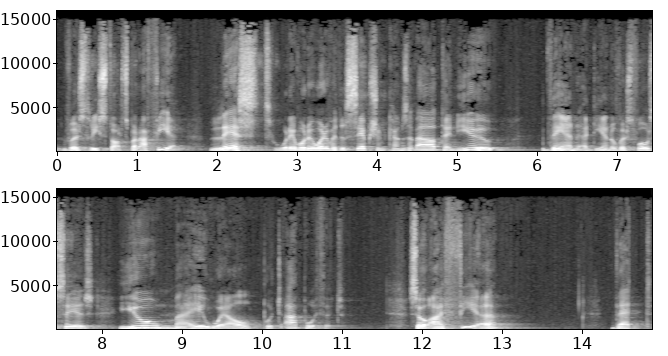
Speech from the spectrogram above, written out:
verse 3 starts, but I fear, lest whatever, whatever deception comes about, and you, then at the end of verse 4 says, you may well put up with it. So I fear that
